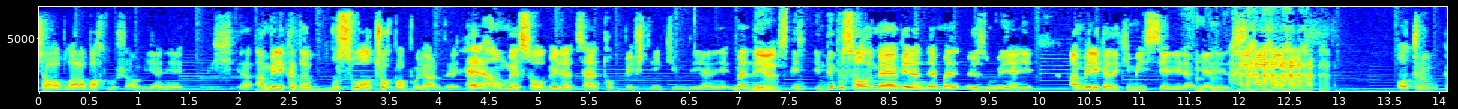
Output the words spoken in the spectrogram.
cavablara baxmışam. Yəni Amerikada bu sual çox populyardır. Hər hamıya sual verir, sənin top 5-liyin kimdir? Yəni mən də Yes. in, indi bu sualı mənə verəndə mən özümü yəni Amerikada kimi hiss eləyirəm. Yəni oturub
